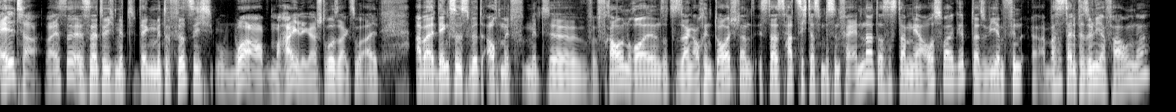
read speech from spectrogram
älter, weißt du? Ist natürlich mit, denk Mitte 40, wow, heiliger Strohsack, so alt. Aber denkst du, es wird auch mit, mit äh, Frauenrollen sozusagen auch in Deutschland, ist das, hat sich das ein bisschen verändert, dass es da mehr Auswahl gibt? Also wie empfind, was ist deine persönliche Erfahrung da?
